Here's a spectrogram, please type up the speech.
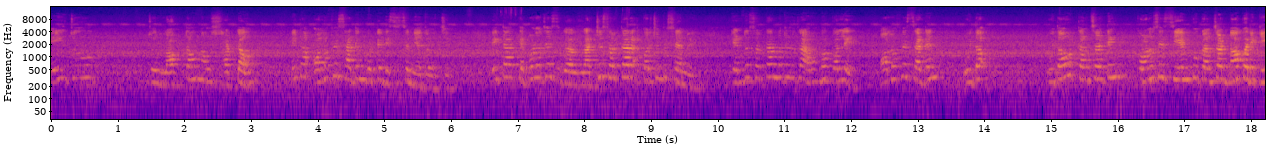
जो जो यहाँ अलग ए गोटे डिशन निवल जे राज्य सरकार कर કેન્દ્ર સરકાર ମଧ୍ୟ ଯେତେବେଳେ ଆରମ୍ଭ କଲେ all of a sudden without consulting କୌଣସି ସିଏମ୍କୁ କନସଲ୍ଟ ନ କରିକି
